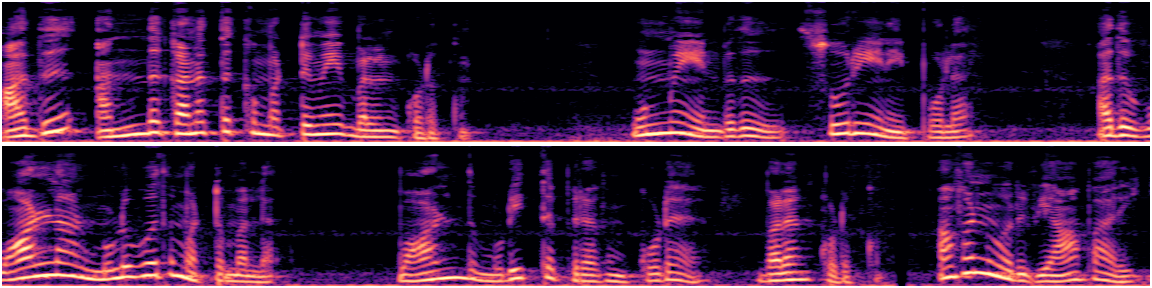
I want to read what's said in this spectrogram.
அது அந்த கணத்துக்கு மட்டுமே பலன் கொடுக்கும். உண்மை என்பது சூரியனைப் போல. அது வாழ்நாள் முழுவதும் மட்டுமல்ல வாழ்ந்து முடித்த பிறகும் கூட பலன் கொடுக்கும். அவன் ஒரு வியாபாரி.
